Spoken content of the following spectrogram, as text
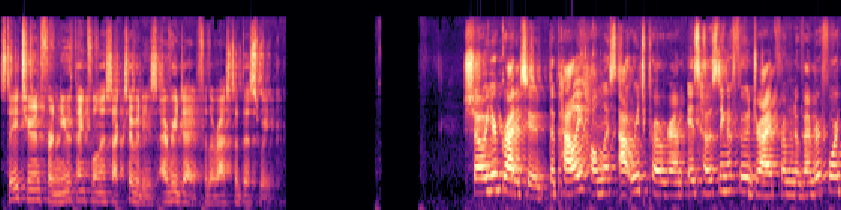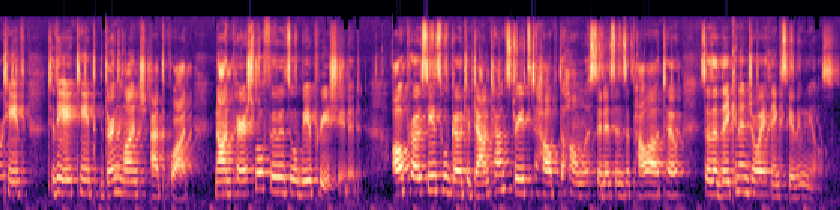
Stay tuned for new thankfulness activities every day for the rest of this week. Show your gratitude. The Paly Homeless Outreach Program is hosting a food drive from November 14th to the 18th during lunch at the Quad. Non perishable foods will be appreciated. All proceeds will go to downtown streets to help the homeless citizens of Palo Alto so that they can enjoy Thanksgiving meals.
